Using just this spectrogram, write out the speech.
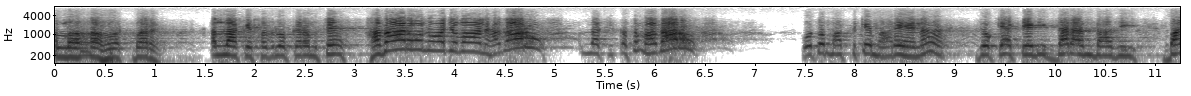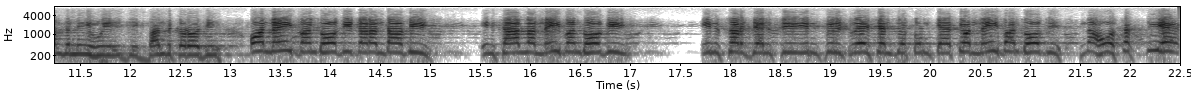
اللہ اکبر۔ اللہ کے فضل و کرم سے ہزاروں نوجوان، ہزاروں، اللہ کی قسم ہزاروں۔ وہ تو مت کے مارے ہیں نا، جو کہتے جی در اندازی، بند نہیں ہوئی جی بند کرو جی۔ اور نہیں بند ہوگی در اندازی، انشاءاللہ نہیں بند ہوگی۔ انسرجنسی، انفلٹریشن جو تم کہتے ہو، نہیں بند ہوگی۔ نہ ہو سکتی ہے،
